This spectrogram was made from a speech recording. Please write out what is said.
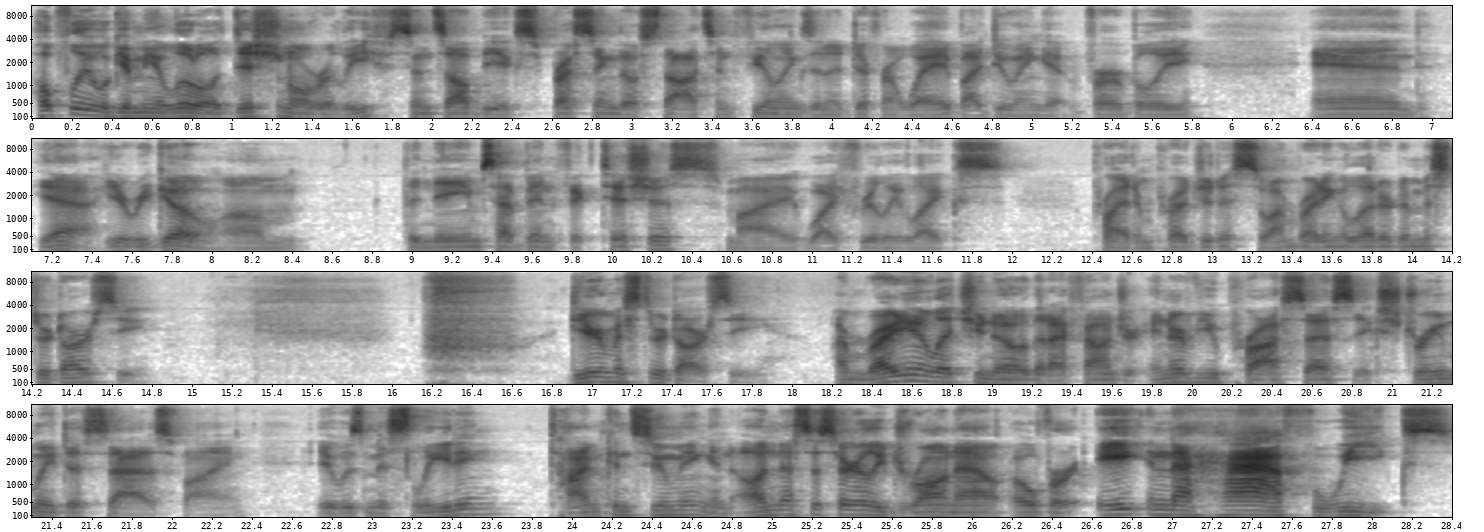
hopefully will give me a little additional relief since I'll be expressing those thoughts and feelings in a different way by doing it verbally. And yeah, here we go. Um, the names have been fictitious. My wife really likes Pride and Prejudice, so I'm writing a letter to Mr. Darcy. Dear Mr. Darcy, I'm writing to let you know that I found your interview process extremely dissatisfying. It was misleading, time consuming, and unnecessarily drawn out over eight and a half weeks.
